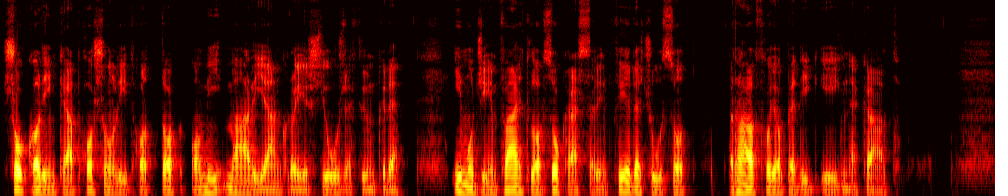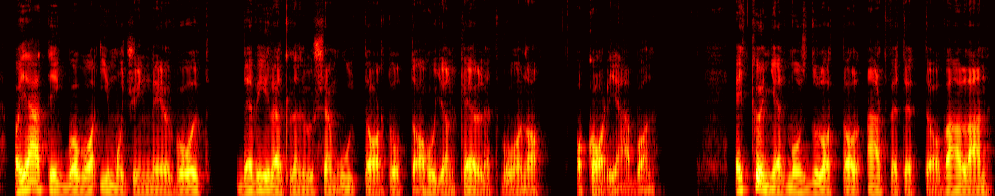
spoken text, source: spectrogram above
sokkal inkább hasonlíthattak a mi Máriánkra és Józsefünkre. Imogen fájtla szokás szerint félrecsúszott, Ralph pedig égnek állt. A játékbaba Imogennél volt, de véletlenül sem úgy tartotta, ahogyan kellett volna, a karjában. Egy könnyed mozdulattal átvetette a vállán,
